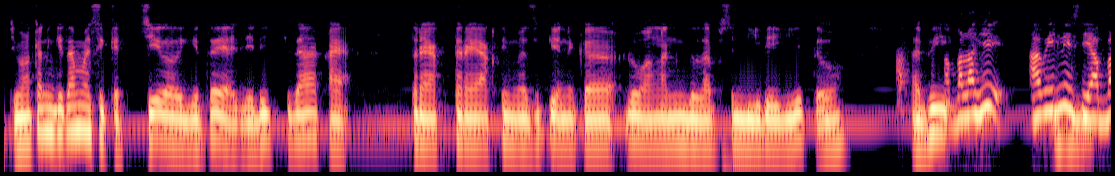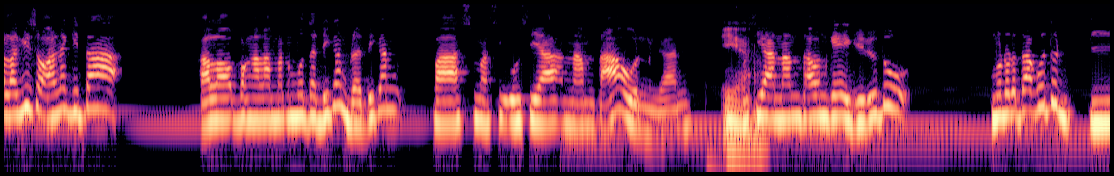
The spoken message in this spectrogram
Cuma kan kita masih kecil gitu ya, jadi kita kayak teriak-teriak dimasukin ke ruangan gelap sendiri gitu. Tapi apalagi ah, ini sih apalagi soalnya kita kalau pengalamanmu tadi kan berarti kan pas masih usia enam tahun kan Iya. usia enam tahun kayak gitu tuh menurut aku tuh di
